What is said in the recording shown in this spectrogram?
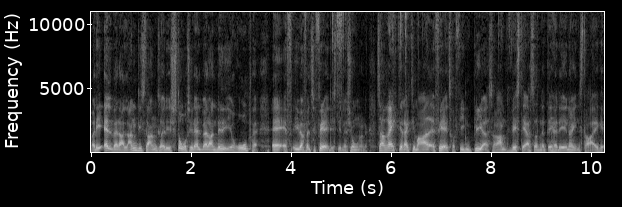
Og det er alt, hvad der er lange distancer, og det er stort set alt, hvad der er ned i Europa, i hvert fald til feriedestinationerne. Så rigtig, rigtig meget af ferietrafikken bliver altså ramt ramt, hvis det er sådan, at det her det ender i en strejke.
